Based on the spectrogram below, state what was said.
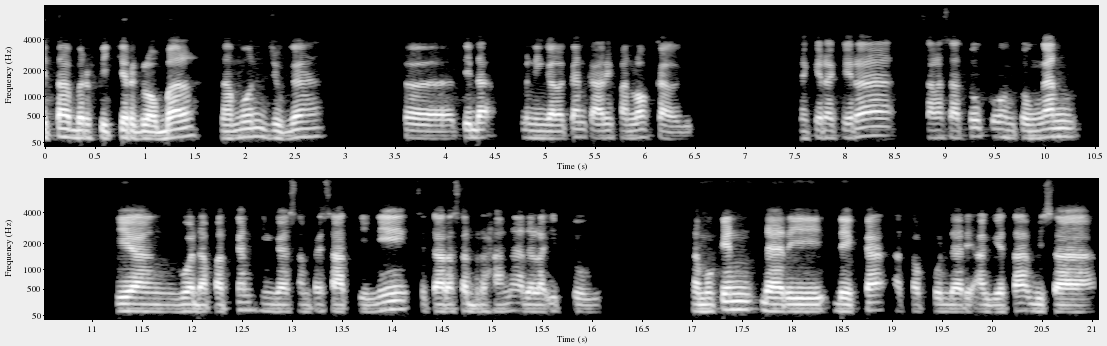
kita berpikir global namun juga eh, tidak meninggalkan kearifan lokal gitu. Nah kira-kira salah satu keuntungan yang gue dapatkan hingga sampai saat ini secara sederhana adalah itu. gitu. Nah mungkin dari Deka ataupun dari Ageta bisa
